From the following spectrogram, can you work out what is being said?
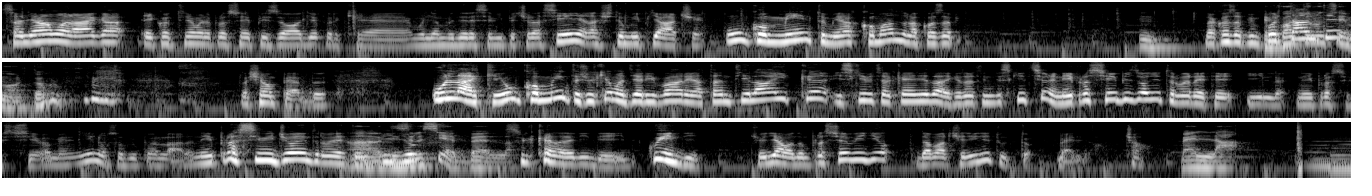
Saliamo, raga, e continuiamo nel prossimo episodio perché vogliamo vedere se vi piace la serie. Lasciate un mi piace, un commento, mi raccomando, la cosa, pi- Mm. la cosa più Per quanto non importante. sei morto? Lasciamo perdere. Un like e un commento, cerchiamo di arrivare a tanti like. Iscrivetevi al canale di Dai che trovate in descrizione. Nei prossimi episodi troverete il. Nei prossimi. Sì, va bene, io non so più parlare. Nei prossimi giorni troverete Ah, il video dislessia è bella. sul canale di Dade. Quindi, ci vediamo ad un prossimo video. Da Marcellini è tutto. Bello. Ciao. Bella. you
